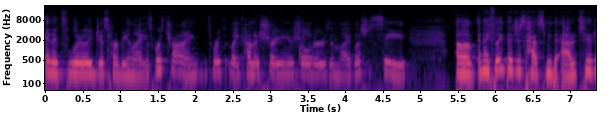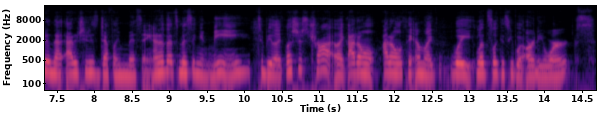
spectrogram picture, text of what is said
And it's literally just her being like, it's worth trying. It's worth like kind of shrugging your shoulders and like, let's just see. Um, and I feel like that just has to be the attitude, and that attitude is definitely missing. I know that's missing in me to be like, let's just try. Like, I don't, I don't think I'm like, wait, let's look and see what already works.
